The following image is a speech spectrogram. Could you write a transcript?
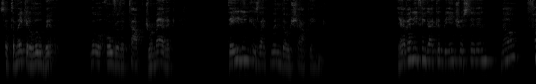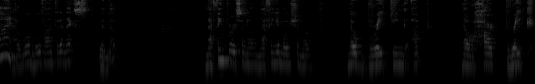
So to make it a little bit, a little over the top dramatic, dating is like window shopping. You have anything I could be interested in? No? Fine, I'll move on to the next window. Nothing personal, nothing emotional, no breaking up, no heartbreak.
